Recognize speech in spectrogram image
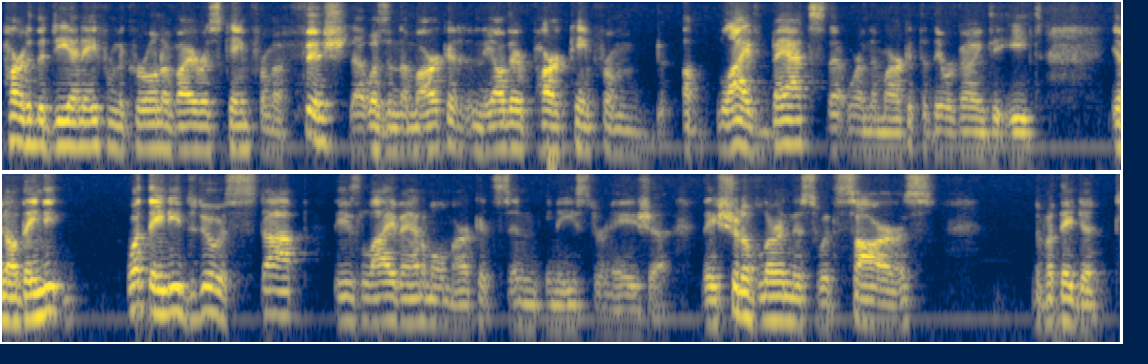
part of the DNA from the coronavirus came from a fish that was in the market, and the other part came from uh, live bats that were in the market that they were going to eat. You know, they need what they need to do is stop these live animal markets in, in Eastern Asia. They should have learned this with SARS, but they didn't.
